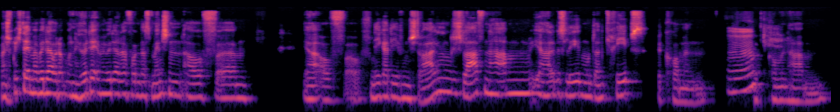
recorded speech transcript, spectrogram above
Man spricht ja immer wieder oder man hört ja immer wieder davon, dass Menschen auf ähm, ja auf, auf negativen Strahlen geschlafen haben ihr halbes Leben und dann Krebs bekommen mhm. bekommen haben.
